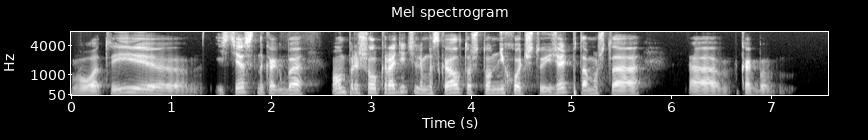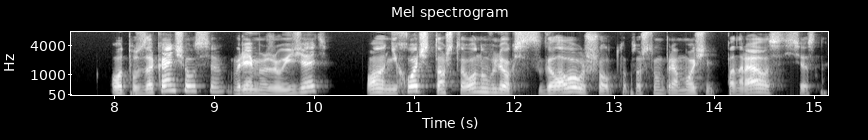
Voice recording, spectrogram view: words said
Вот, и, э, естественно, как бы он пришел к родителям и сказал то, что он не хочет уезжать, потому что, э, как бы, отпуск заканчивался, время уже уезжать. Он не хочет, потому что он увлекся, с головой ушел туда, потому что ему прям очень понравилось, естественно.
